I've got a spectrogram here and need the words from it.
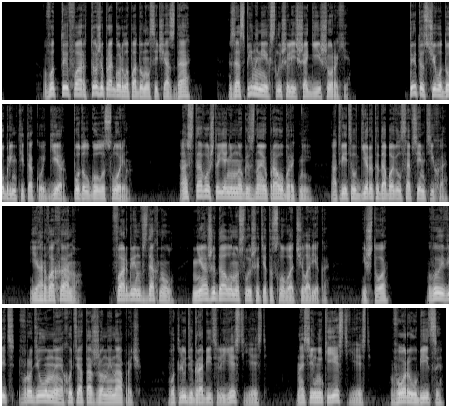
«Вот ты, Фар, тоже про горло подумал сейчас, да?» За спинами их слышались шаги и шорохи. «Ты-то с чего добренький такой, Гер?» — подал голос Лорин. «А с того, что я немного знаю про оборотней», — ответил Герат и добавил совсем тихо. «Я Арвахану». Фаргрин вздохнул. Не ожидал он услышать это слово от человека. «И что?» «Вы ведь вроде умные, хоть и отожженные напрочь. Вот люди-грабители есть? Есть. Насильники есть? Есть. Воры, убийцы.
